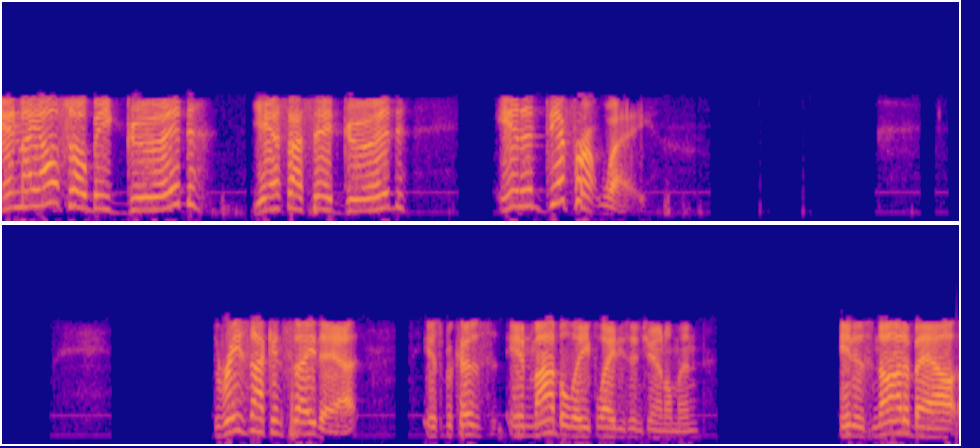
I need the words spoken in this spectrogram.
and may also be good. Yes, I said good in a different way. The reason I can say that is because, in my belief, ladies and gentlemen, it is not about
